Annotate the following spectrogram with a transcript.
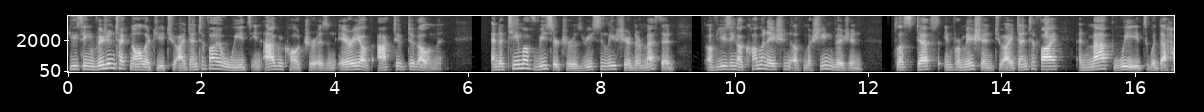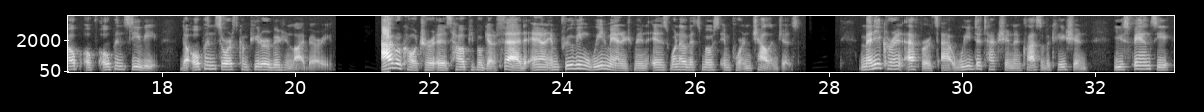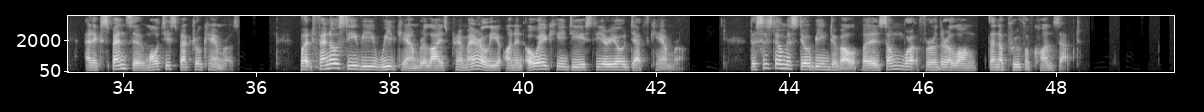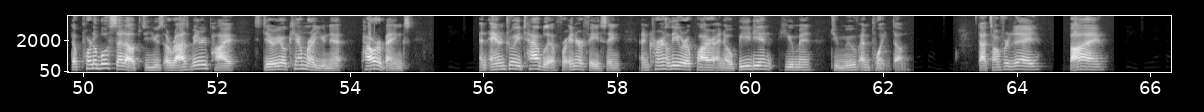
Using vision technology to identify weeds in agriculture is an area of active development, and a team of researchers recently shared their method of using a combination of machine vision plus depth information to identify and map weeds with the help of OpenCV, the open source computer vision library. Agriculture is how people get fed, and improving weed management is one of its most important challenges. Many current efforts at weed detection and classification use fancy and expensive multispectral cameras. But PhenoCV WeedCam relies primarily on an OAKD stereo depth camera. The system is still being developed but is somewhat further along than a proof of concept. The portable setups use a Raspberry Pi, stereo camera unit, power banks, an Android tablet for interfacing, and currently require an obedient human to move and point them. That's all for today. Bye!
